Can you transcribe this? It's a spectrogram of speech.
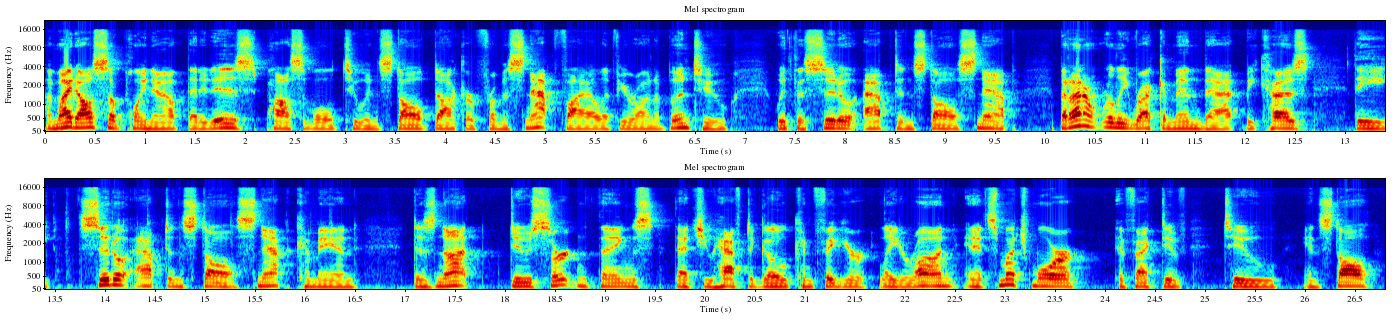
I might also point out that it is possible to install Docker from a snap file if you're on Ubuntu with the sudo apt install snap, but I don't really recommend that because the sudo apt install snap command does not do certain things that you have to go configure later on, and it's much more effective to install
